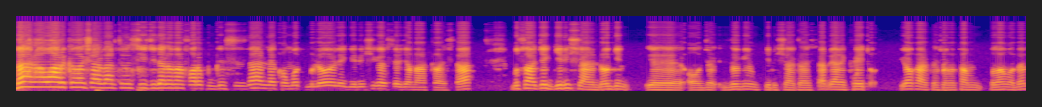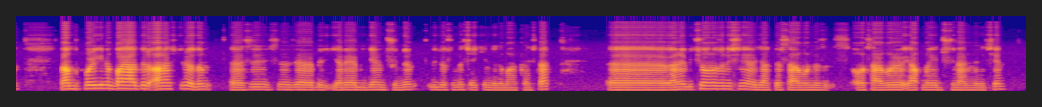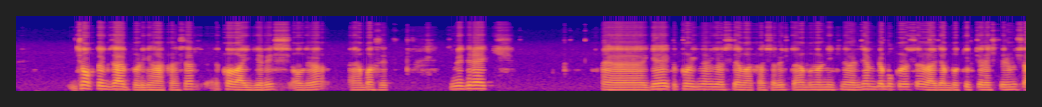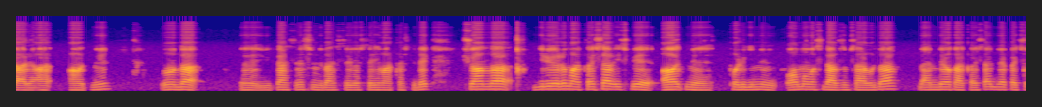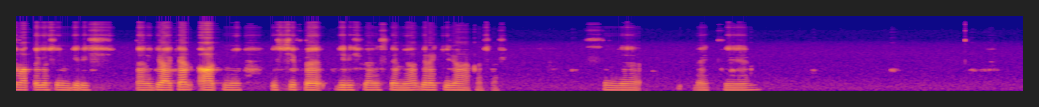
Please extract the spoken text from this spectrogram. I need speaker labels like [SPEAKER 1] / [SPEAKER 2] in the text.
[SPEAKER 1] Merhaba arkadaşlar ben TNC'den Ömer Faruk bugün sizlerle komut bloğu ile girişi göstereceğim arkadaşlar. Bu sadece giriş yani login e, olacak login girişi arkadaşlar yani kayıt yok arkadaşlar onu tam bulamadım. Ben bu plugini bayağıdır araştırıyordum. E, sizin işinize yarayabil yarayabileceğini düşündüm. Videosunu da çekeyim dedim arkadaşlar. E, yani birçoğunuzun işine yarayacaktır serverınız o serverı yapmayı düşünenler için. Çok da güzel bir plugin arkadaşlar. E, Kolay giriş oluyor. Yani basit. Şimdi direkt ee, gerekli pluginleri göstereyim arkadaşlar. 3 tane bunların linkini vereceğim. Bir de bu klasörü vereceğim. Bu Türkçeleştirilmiş hali Outme'nin. Bunu da e, yüklerseniz şimdi ben size göstereyim arkadaşlar direkt. Şu anda giriyorum arkadaşlar. Hiçbir Outme plugininin olmaması lazım serverda. Bende yok arkadaşlar. Direkt açayım hatta göstereyim giriş. Yani girerken Outme hiç şifre giriş falan istemiyor. Direkt giriyor arkadaşlar. Şimdi Bekleyeyim.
